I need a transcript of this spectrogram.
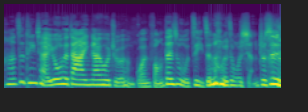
好像这听起来又会，大家应该会觉得很官方，但是我自己真的会这么想，就是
